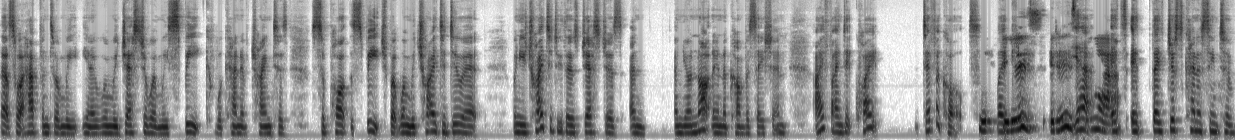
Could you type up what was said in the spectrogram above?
That's what happens when we, you know, when we gesture, when we speak, we're kind of trying to support the speech. But when we try to do it, when you try to do those gestures and and you're not in a conversation, I find it quite difficult. Like it is. It is. Yeah. yeah. It's it. They just kind of seem to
